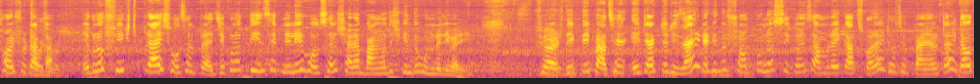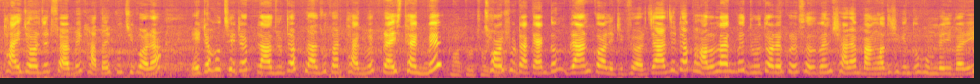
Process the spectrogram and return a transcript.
ছয়শো টাকা। 600 টাকা। এগুলো ফিক্সড প্রাইস হোলসেল প্রাইস যে কোনো তিন সেট নিলেই হোলসেল সারা বাংলাদেশ কিন্তু হোম ডেলিভারি দেখতেই পাচ্ছেন, এটা একটা ডিজাইন এটা কিন্তু সম্পূর্ণ সিকোয়েন্স আমরা এই কাজ করা, এটা হচ্ছে প্যানেলটা এটাও থাই জর্জেট ফ্যাব্রিক হাতায় কুচি করা। এটা হচ্ছে এটা প্লাজোটা প্লাজো কাট থাকবে প্রাইস থাকবে ছয়শো টাকা। একদম ব্র্যান্ড কোয়ালিটি ফিওর যার যেটা ভালো লাগবে দ্রুত অর্ডার করে ফেলবেন সারা বাংলাদেশে কিন্তু হোম ডেলিভারি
